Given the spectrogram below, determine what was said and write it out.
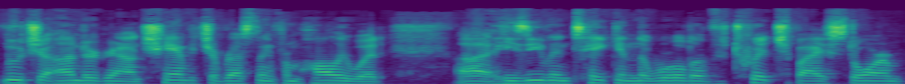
Lucha Underground, Championship Wrestling from Hollywood. Uh, he's even taken the world of Twitch by storm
